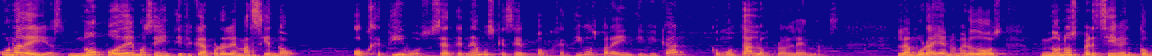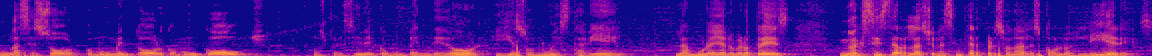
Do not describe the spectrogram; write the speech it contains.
Una de ellas, no podemos identificar problemas siendo objetivos. O sea, tenemos que ser objetivos para identificar como tal los problemas. La muralla número dos, no nos perciben como un asesor, como un mentor, como un coach. Nos perciben como un vendedor y eso no está bien. La muralla número 3. No existen relaciones interpersonales con los líderes.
